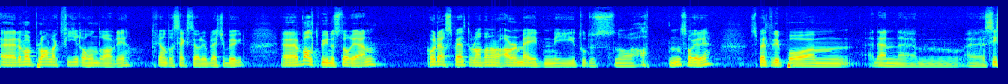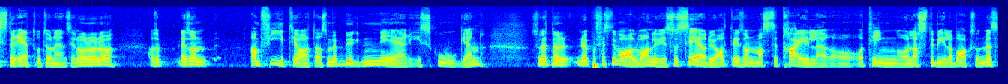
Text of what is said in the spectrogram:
Eh, det var planlagt 400 av de. 360 av de ble ikke bygd. Eh, Valtbyene står igjen. Og der spilte annet Iron Maiden i 2018, så jeg de. Spilte de på um, den um, siste retroturneen sin. Og da, altså, det er sånn amfiteater som er bygd ned i skogen. Så vet du, når du er på festival vanligvis, så ser du alltid sånn masse trailer og, og ting og lastebiler bak sånn. Mens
